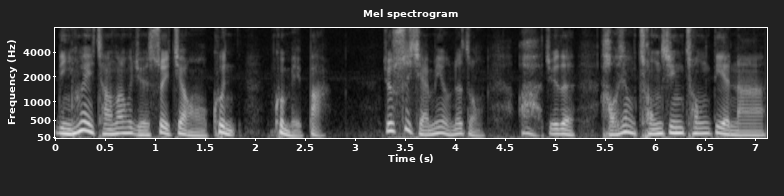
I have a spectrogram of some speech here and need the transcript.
你会常常会觉得睡觉哦困困没霸，就睡起来没有那种。啊，觉得好像重新充电啊，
